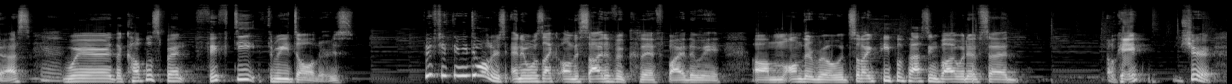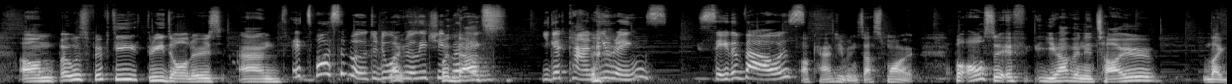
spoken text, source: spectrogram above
U.S. Hmm. where the couple spent fifty three dollars. $53. And it was like on the side of a cliff, by the way, um, on the road. So like people passing by would have said, okay, sure. Um, but it was $53 and It's possible to do Like, a really cheap but wedding. that's- You get candy rings, say the vows. oh, candy rings, that's smart. But also if you have an entire like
